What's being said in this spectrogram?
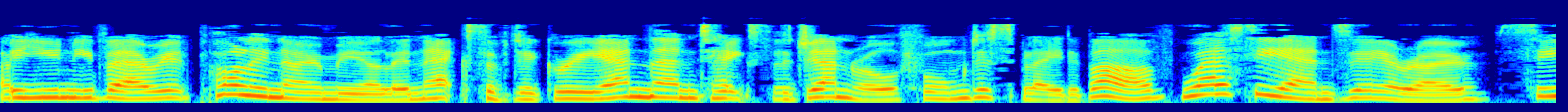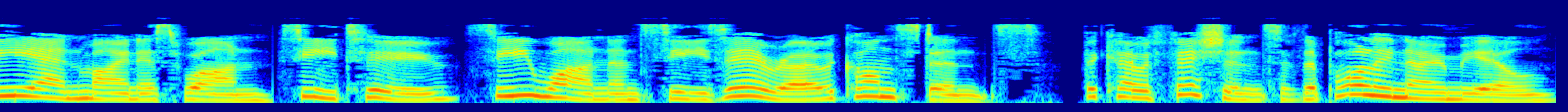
A univariate polynomial in x of degree n then takes the general form displayed above, where cn0, cn-1, c2, c1 and c0 are constants the coefficients of the polynomial.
